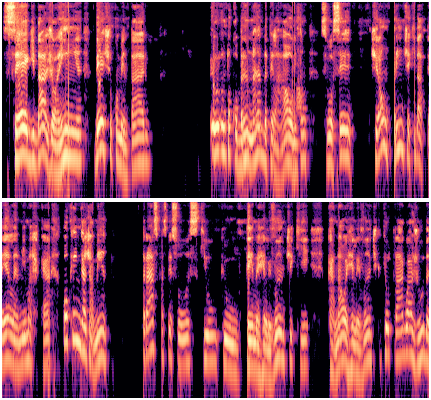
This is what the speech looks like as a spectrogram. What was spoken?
Segue, dá joinha, deixa o um comentário. Eu não estou cobrando nada pela aula, então se você tirar um print aqui da tela, me marcar, qualquer engajamento, traz para as pessoas que o, que o tema é relevante, que o canal é relevante, que o que eu trago ajuda,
